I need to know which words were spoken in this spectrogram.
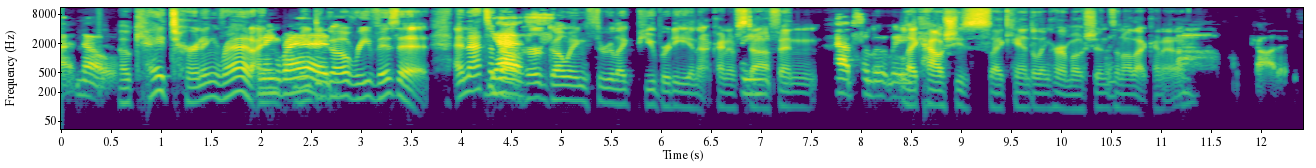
yeah. No. Okay, Turning Red. I Turning need to go revisit. And that's about her going through like puberty and that kind of stuff and Absolutely. like how she's like handling her emotions and all that kind oh of my god, it's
